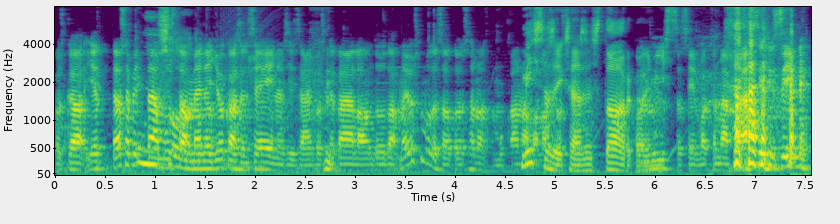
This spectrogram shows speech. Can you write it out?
Koska, ja tässä pitää Ui, muistaa mennä jokaisen seinän sisään, koska täällä on tuota... Mä just muuten saatoin sanoa, että mun kanava Missä siksi sä sen Oi, Starcoin? missasin, vaikka mä pääsin sinne.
